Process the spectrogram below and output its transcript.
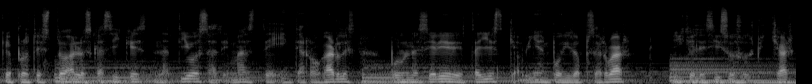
que protestó a los caciques nativos además de interrogarles por una serie de detalles que habían podido observar y que les hizo sospechar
